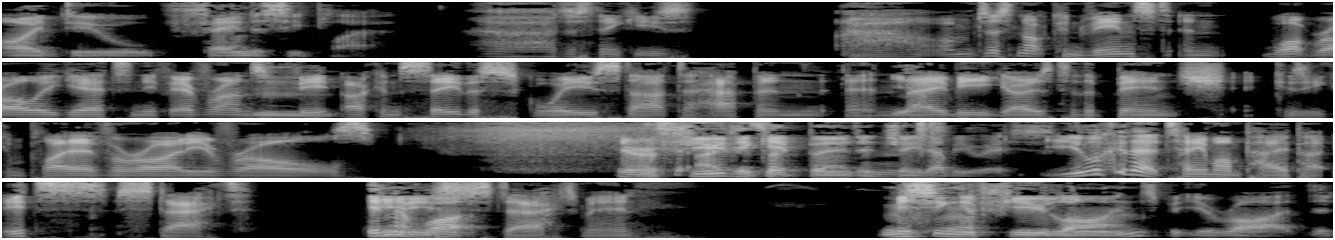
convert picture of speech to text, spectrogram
ideal fantasy player. Uh, I just think he's. Uh, I'm just not convinced, and what role he gets, and if everyone's Mm. fit, I can see the squeeze start to happen, and Yeah. maybe he goes to the bench because he can play a variety of roles. There are a few that get burned at mm. GWS. You look at that team on paper; it's stacked. Isn't It it is what? stacked, man. Missing a few lines, but you're right. The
